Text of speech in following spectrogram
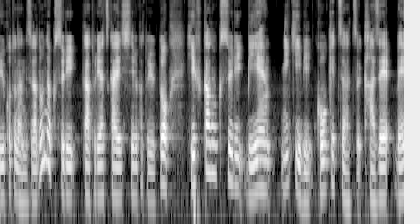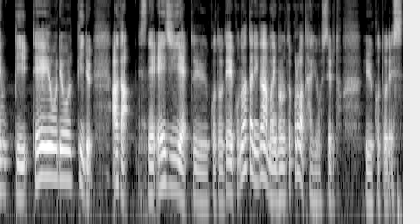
いうことなんですが、どんな薬が取り扱いしているかというと、皮膚科の薬、鼻炎、ニキビ、高血圧、風邪、便秘、低用量ピル、アガですね、AGA ということで、このあたりがま今のところは対応しているということです。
